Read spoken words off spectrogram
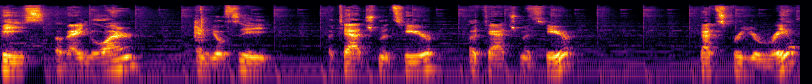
piece of angle iron, and you'll see attachments here, attachments here. That's for your rail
